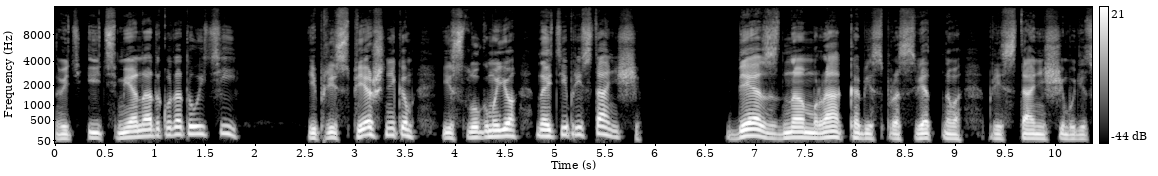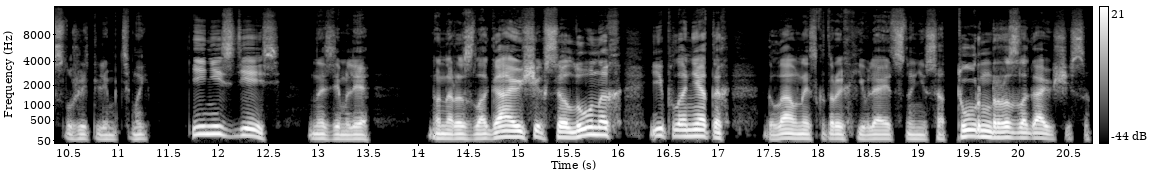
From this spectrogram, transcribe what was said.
но ведь и тьме надо куда-то уйти, и приспешникам, и слугам ее найти пристанище. Бездна мрака беспросветного пристанищем будет служителем тьмы. И не здесь, на земле, но на разлагающихся лунах и планетах, главной из которых является ныне Сатурн разлагающийся.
